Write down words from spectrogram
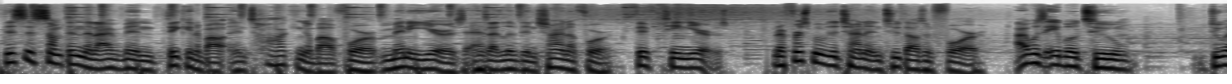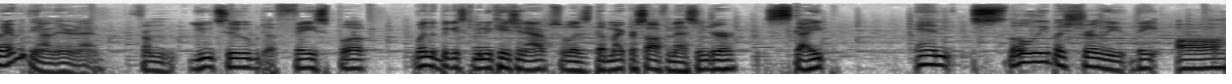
This is something that I've been thinking about and talking about for many years as I lived in China for 15 years. When I first moved to China in 2004, I was able to do everything on the internet from YouTube to Facebook. One of the biggest communication apps was the Microsoft Messenger, Skype, and slowly but surely they all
